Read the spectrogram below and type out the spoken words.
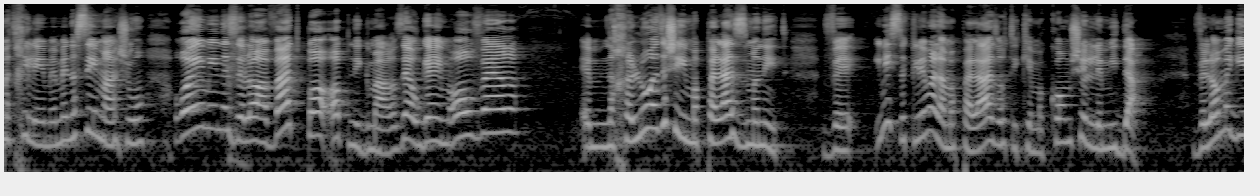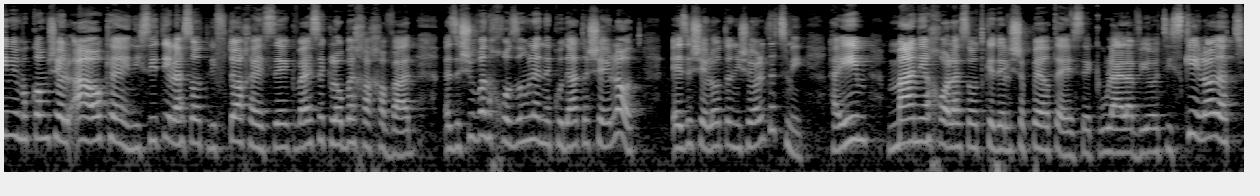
מתחילים, הם מנסים משהו, רואים הנה זה לא עבד, פה הופ נגמר, זהו game over, הם נחלו איזושהי מפלה זמנית. ואם מסתכלים על המפלה הזאת כמקום של למידה, ולא מגיעים ממקום של אה אוקיי ניסיתי לעשות לפתוח עסק והעסק לא בהכרח עבד. אז שוב אנחנו חוזרים לנקודת השאלות. איזה שאלות אני שואלת את עצמי? האם מה אני יכול לעשות כדי לשפר את העסק? אולי להביא יועץ עסקי? לא יודעת.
